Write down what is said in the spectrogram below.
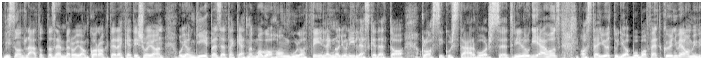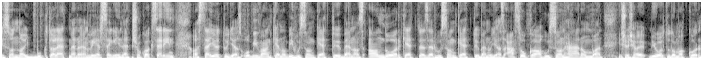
viszont látott az ember olyan karaktereket és olyan, olyan gépezeteket, meg maga a hangulat tényleg nagyon illeszkedett a klasszikus Star Wars trilógiához. Aztán jött ugye a Boba Fett könyve, ami viszont nagy bukta lett, mert olyan vérszegény lett sokak szerint. Aztán jött ugye az Obi-Wan Kenobi 22-ben, az Andor 2022-ben, ugye az Ahsoka 23-ban, és hogyha jól tudom, akkor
